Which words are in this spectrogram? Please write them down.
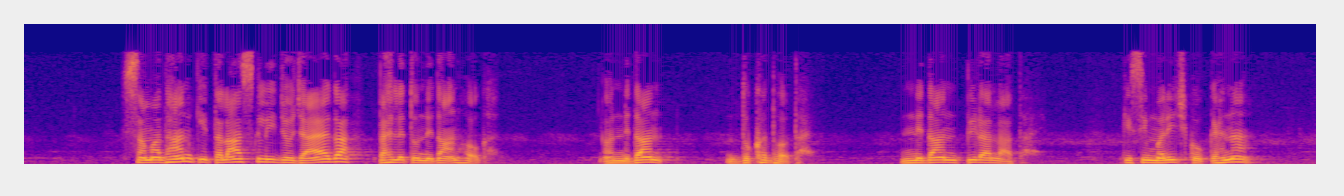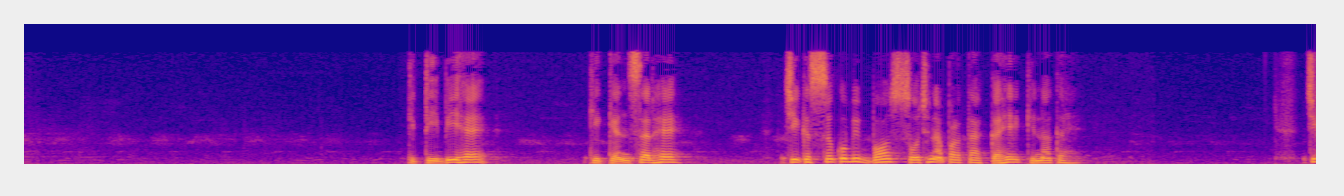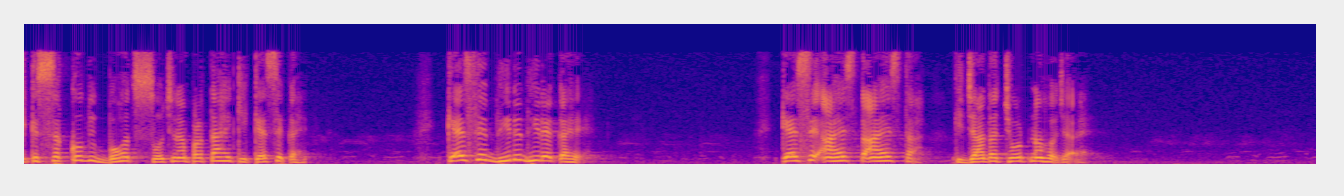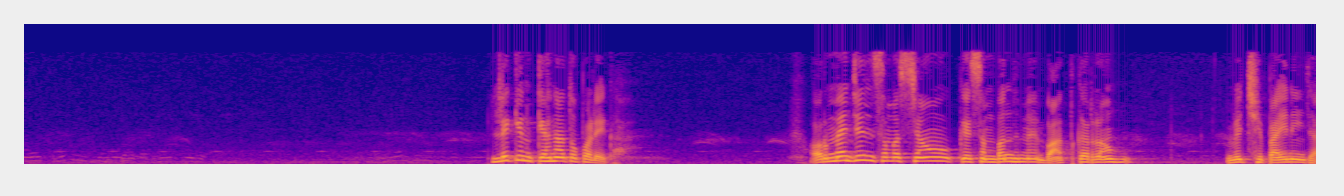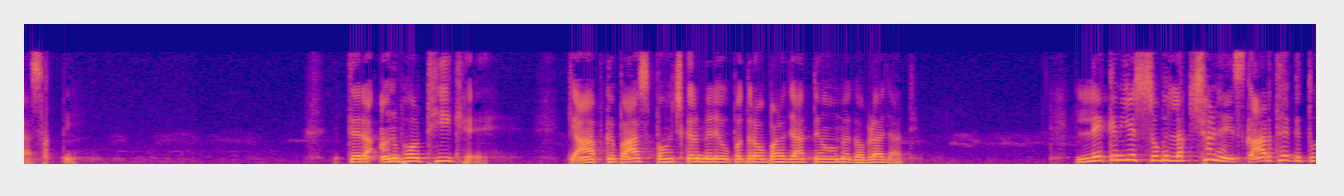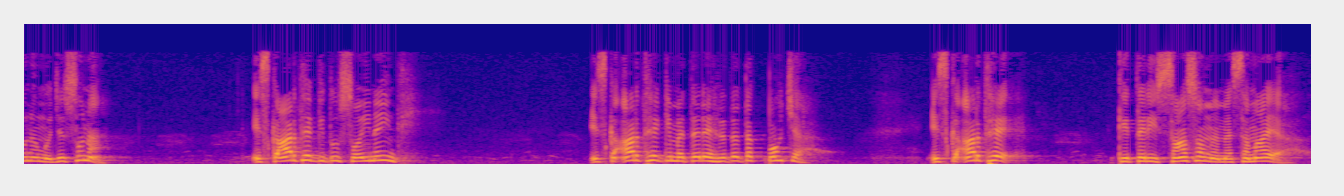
समाधान की तलाश के लिए जो जाएगा, पहले तो निदान होगा। और निदान दुखद होता है। निदान पीड़ा लाता है। किसी मरीज़ को कहना कि टीबी है, कि कैंसर है, चिकित्सक को भी बहुत सोचना पड़ता है, कहे कि ना कहे। चिकित्सक को भी बहुत सोचना पड़ता है कि कैसे कहे। कैसे धीरे धीरे कहे? कैसे आहिस्ता आहिस्ता कि ज़्यादा चोट ना हो जाए? लेकिन कहना तो पड़ेगा। और मैं जिन समस्याओं के संबंध में बात कर रहा हूँ, वे छिपाई नहीं जा सकती। तेरा अनुभव ठीक है। कि आपके पास पहुंचकर मेरे उपद्रव बढ़ जाते हो, मैं घबरा जाती हूँ। लेकिन यह शुभ लक्षण है, इसका अर्थ है कि तूने मुझे सुना। इसका अर्थ है कि तू सोई नहीं थी। इसका अर्थ है कि मैं तेरे हृदय तक पहुँचा। इसका अर्थ है कि तेरी सांसों में मैं समाया।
